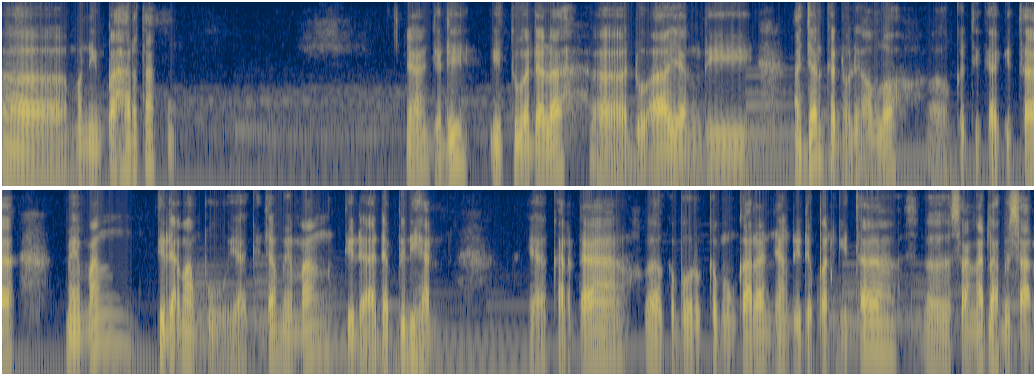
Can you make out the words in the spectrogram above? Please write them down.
uh, menimpa hartaku. Ya, jadi itu adalah uh, doa yang diajarkan oleh Allah uh, ketika kita memang tidak mampu ya, kita memang tidak ada pilihan ya karena kemungkaran yang di depan kita uh, sangatlah besar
